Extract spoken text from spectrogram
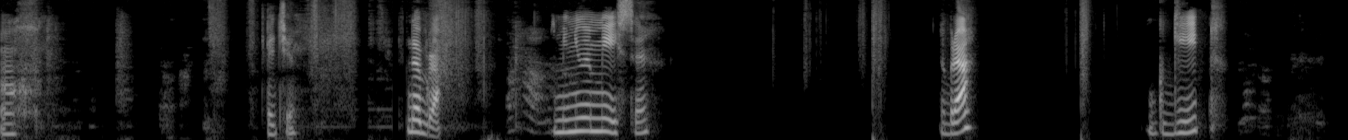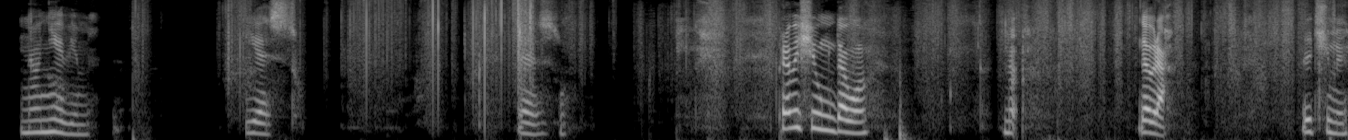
Och. Wiecie. Dobra. Zmieniłem miejsce. Dobra. Git. No nie wiem. Jezu. Jezu. Prawie się udało. No. Dobra. Lecimy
